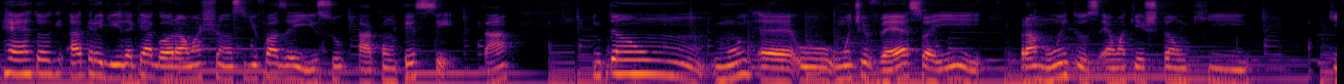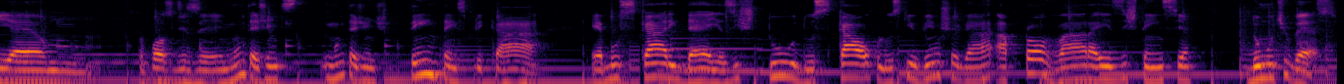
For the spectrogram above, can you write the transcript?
Hertog acredita que agora há uma chance de fazer isso acontecer, tá? Então, muito, é, o, o multiverso aí, para muitos, é uma questão que, que é um, eu posso dizer, muita gente, muita gente tenta explicar é buscar ideias, estudos, cálculos que venham chegar a provar a existência do multiverso,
